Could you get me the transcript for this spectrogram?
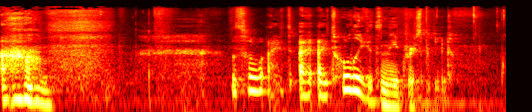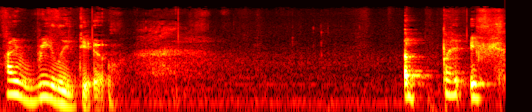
Um, so I, I, I totally get the need for speed. I really do. Uh, but if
